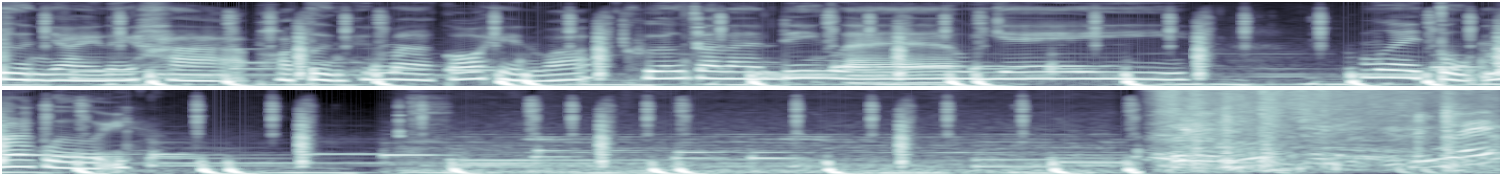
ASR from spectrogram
ตื่นใหญ่เลยค่ะ พอตื่นขึ้นมาก็เห็นว่าเครื่องจะแลนดิ้งแล้ว เย้เมื่อยตูดมากเลยถึงแล้ว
